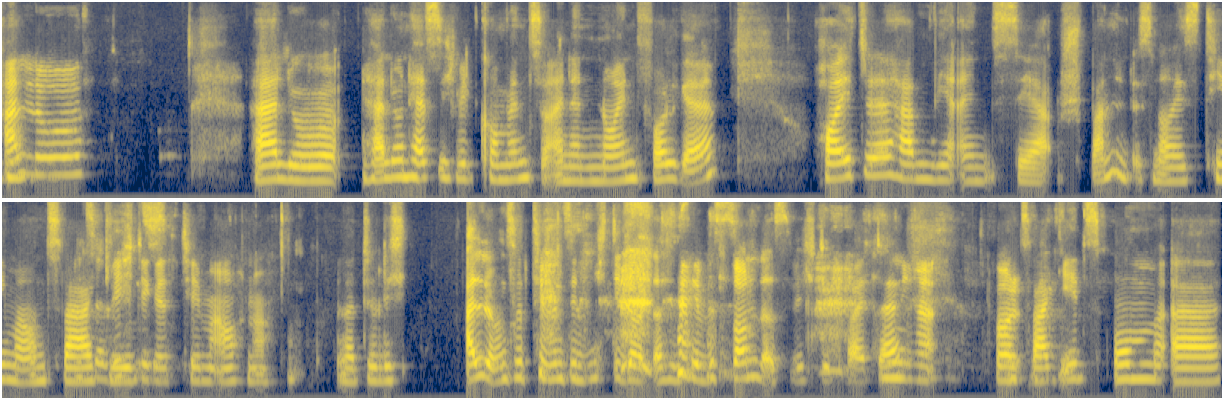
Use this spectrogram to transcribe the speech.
Hallo. Hallo, hallo und herzlich willkommen zu einer neuen Folge. Heute haben wir ein sehr spannendes neues Thema und zwar ein wichtiges Thema auch noch. Natürlich, alle unsere Themen sind wichtig, aber das ist hier besonders wichtig heute. Ja, voll. Und zwar geht es um äh,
